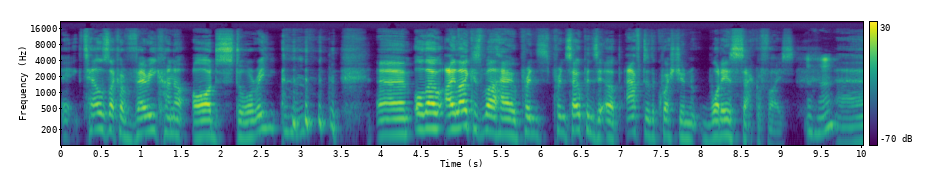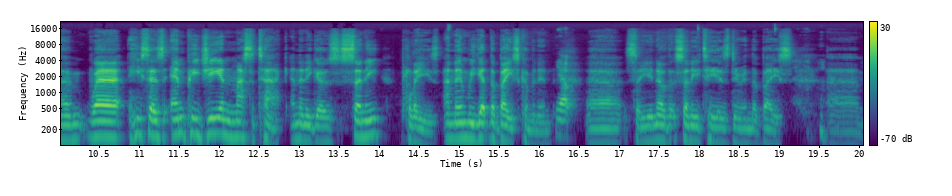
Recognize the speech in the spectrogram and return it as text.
it tells like a very kind of odd story. Um although i like as well how prince prince opens it up after the question what is sacrifice? Hmm um, where he says NPG and Mass Attack, and then he goes Sonny, please, and then we get the bass coming in. Yep. Uh, so you know that Sonny T is doing the bass, um,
